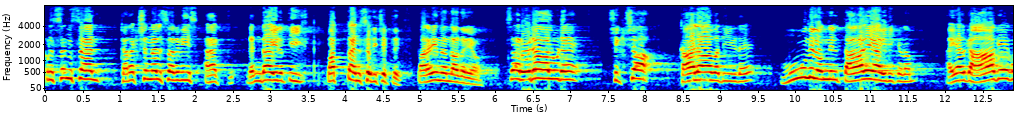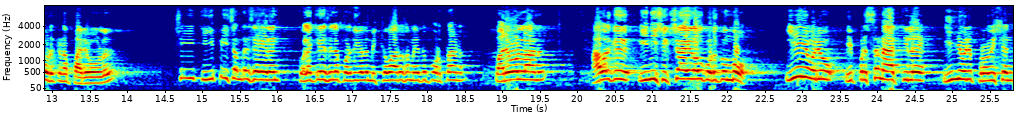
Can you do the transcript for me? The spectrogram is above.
prisons and correctional service act രണ്ടായിരത്തി പത്ത് അനുസരിച്ചിട്ട് പറയുന്നത് എന്താണെന്നറിയോ? സാർ ഒരാളുടെ ശിക്ഷ കാലാവധിയുടെ മൂന്നിലൊന്നിൽ താഴെയായിരിക്കണം. അയാൾക്ക് ആകെ കൊടുക്കണ പരോൾ. പക്ഷെ ഈ ടി പി ചന്ദ്രശേഖരൻ കൊലക്കേസിലെ പ്രതികൾ മിക്കവാറും സമയത്ത് പുറത്താണ്. പരോളിലാണ്. അവർക്ക് ഇനി ശിക്ഷാ ഇളവ് കൊടുക്കുമ്പോൾ ഈ ഒരു ഈ പ്രിസൺ ആക്ടിലെ ഈ ഒരു പ്രൊവിഷൻ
